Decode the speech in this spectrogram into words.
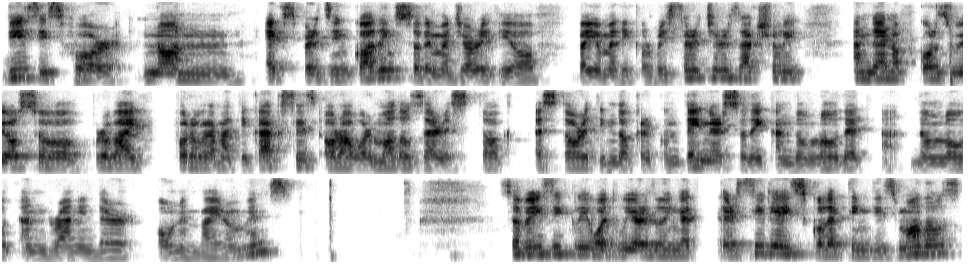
This is for non-experts in coding, so the majority of biomedical researchers actually. And then, of course, we also provide programmatic access or our models are stock, stored in Docker containers so they can download it, uh, download and run in their own environments. So basically what we are doing at Ersilia is collecting these models.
